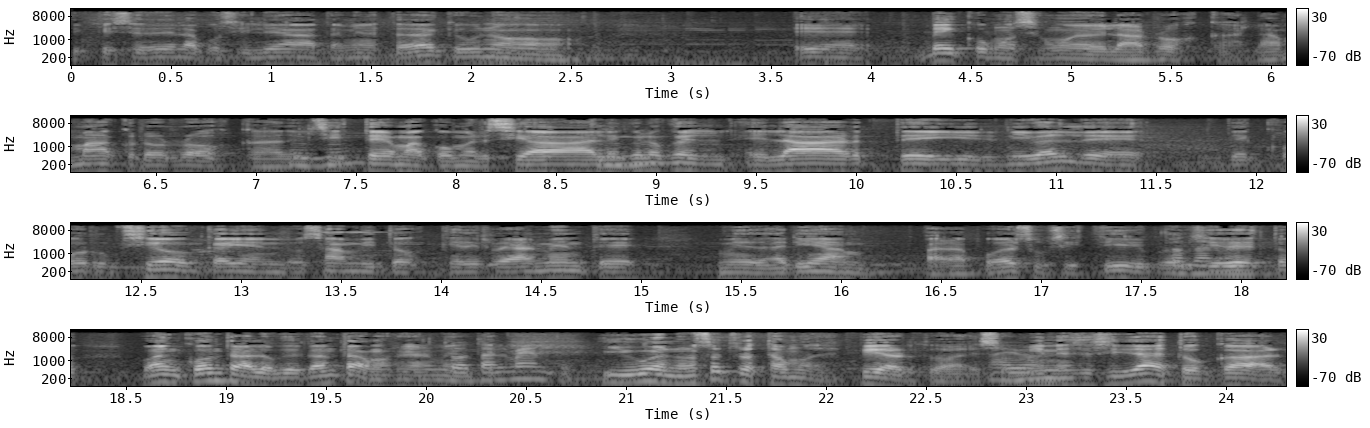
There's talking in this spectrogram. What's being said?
de que se dé la posibilidad también a esta edad que uno eh, ve cómo se mueve la rosca, la macro rosca del sistema comercial, en lo que es el arte y el nivel de, de corrupción que hay en los ámbitos que realmente me darían para poder subsistir y producir Totalmente. esto, va en contra de lo que cantamos realmente. Totalmente. Y bueno, nosotros estamos despiertos a eso. Mi necesidad es tocar.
